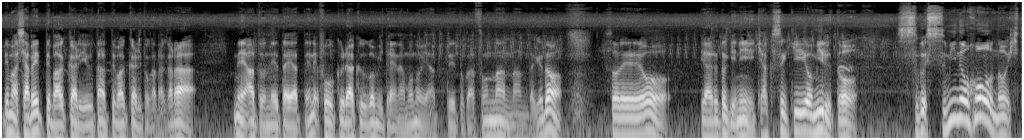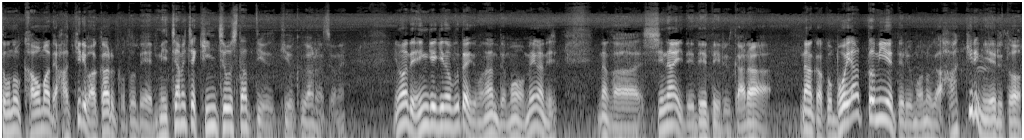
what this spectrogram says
でまあ喋ってばっかり歌ってばっかりとかだからねあとネタやってねフォーク落語みたいなものをやってとかそんなんなんだけどそれをやる時に客席を見るとすごい隅の方の人の顔まではっきり分かることでめちゃめちゃ緊張したっていう記憶があるんですよね。今まで演劇の舞台でも何でも眼鏡なんかしないで出てるからなんかこうぼやっと見えてるものがはっきり見えると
